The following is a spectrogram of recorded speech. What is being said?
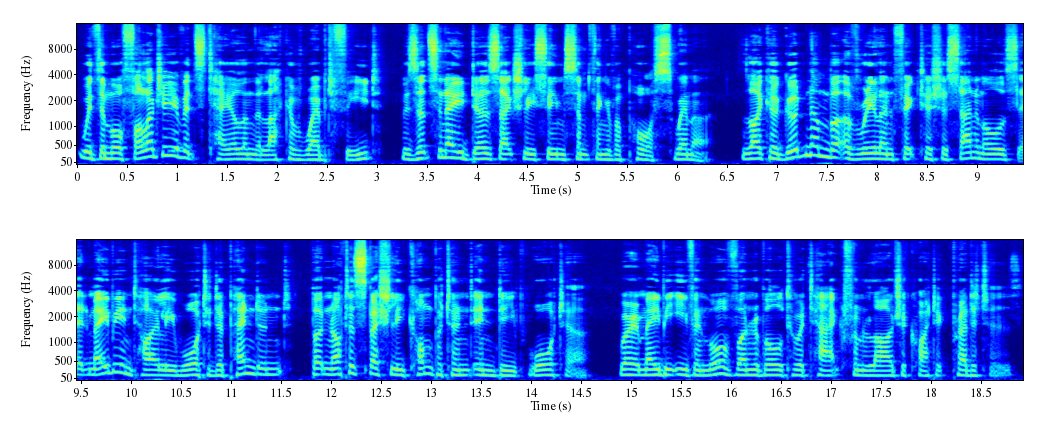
with the morphology of its tail and the lack of webbed feet, Mizutsune does actually seem something of a poor swimmer. Like a good number of real and fictitious animals, it may be entirely water dependent, but not especially competent in deep water, where it may be even more vulnerable to attack from large aquatic predators.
